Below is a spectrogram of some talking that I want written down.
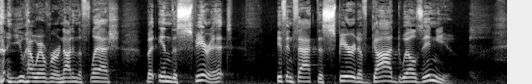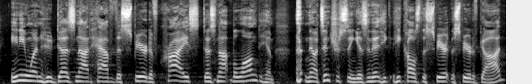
you, however, are not in the flesh, but in the Spirit, if in fact the Spirit of God dwells in you. Anyone who does not have the Spirit of Christ does not belong to him. now, it's interesting, isn't it? He, he calls the Spirit the Spirit of God.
